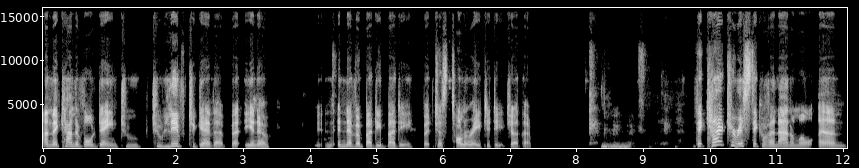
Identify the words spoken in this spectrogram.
and they kind of ordained to to live together, but you know, never buddy buddy, but just tolerated each other. Mhm. the characteristic of an animal, um,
